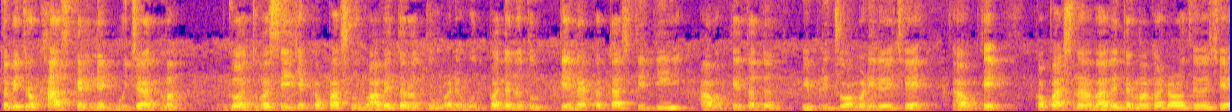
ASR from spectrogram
તો મિત્રો, ખાસ કરીને ગુજરાતમાં ગત વર્ષે જે કપાસનું વાવેતર હતું અને ઉત્પાદન હતું, તેના કરતાં સ્થિતિ આ વખતે તદ્દન વિપરીત જોવા મળી રહી છે. આ વખતે કપાસના વાવેતરમાં ઘટાડો થયો છે.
